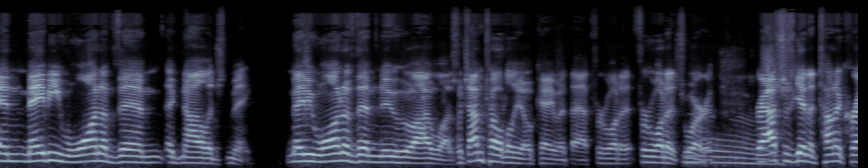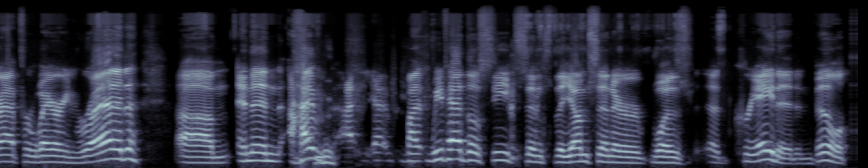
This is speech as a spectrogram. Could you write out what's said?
and maybe one of them acknowledged me. Maybe one of them knew who I was, which I'm totally okay with that for what it for what it's worth. Roush was getting a ton of crap for wearing red, um, and then I've I, my, we've had those seats since the Yum Center was uh, created and built,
